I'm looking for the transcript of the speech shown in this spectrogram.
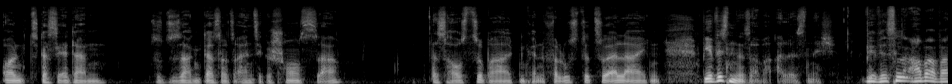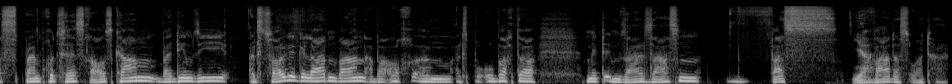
Und dass er dann sozusagen das als einzige Chance sah, das Haus zu behalten, keine Verluste zu erleiden. Wir wissen es aber alles nicht. Wir wissen aber, was beim Prozess rauskam, bei dem Sie als Zeuge geladen waren, aber auch ähm, als Beobachter mit im Saal saßen. Was ja. war das Urteil?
